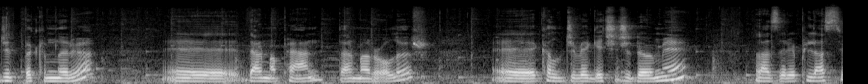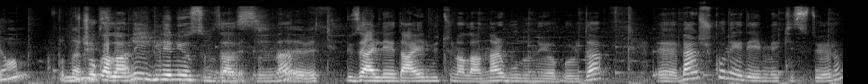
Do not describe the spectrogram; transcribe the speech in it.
cilt bakımları, e, dermapen, derma roller, e, kalıcı ve geçici dövme, lazer epilasyon. Bunların Birçok hepsi alanda ilgileniyorsunuz aslında. Evet. Güzelliğe dair bütün alanlar bulunuyor burada. Ee, Ben şu konuya değinmek istiyorum.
